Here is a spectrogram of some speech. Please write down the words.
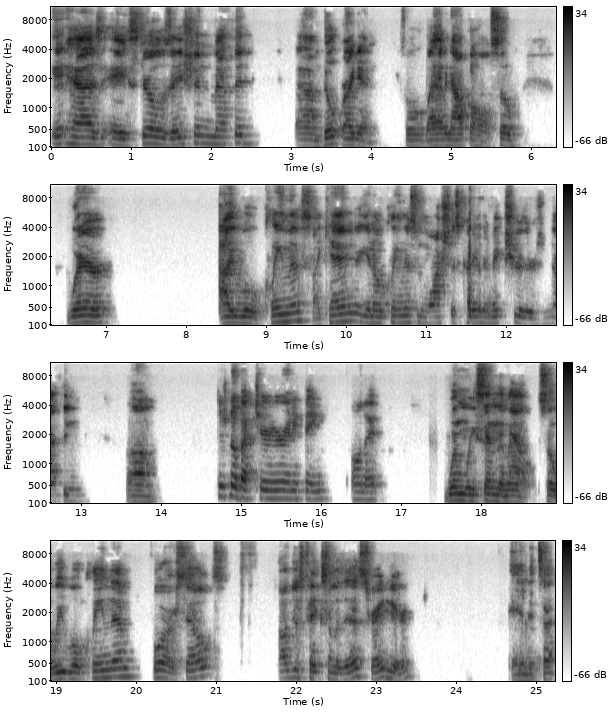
It has a sterilization method um, built right in. So by having alcohol. So where I will clean this. I can, you know, clean this and wash this cutting to make sure there's nothing. Um, there's no bacteria or anything on it when we send them out. So we will clean them for ourselves. I'll just take some of this right here, and it's a,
